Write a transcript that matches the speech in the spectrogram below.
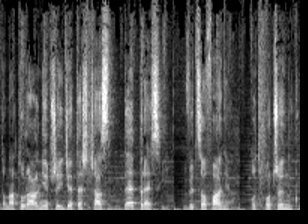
to naturalnie przyjdzie też czas depresji, wycofania, odpoczynku.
